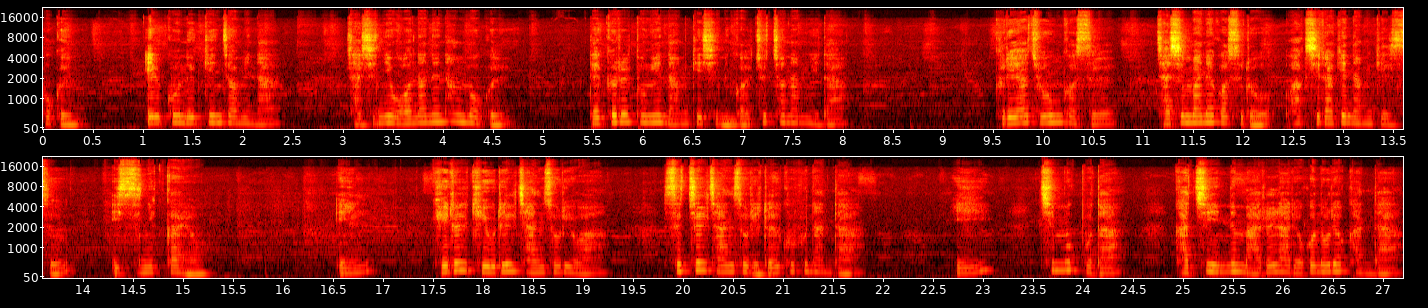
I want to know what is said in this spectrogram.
혹은 읽고 느낀 점이나 자신이 원하는 항목을 댓글을 통해 남기시는 걸 추천합니다. 그래야 좋은 것을 자신만의 것으로 확실하게 남길 수 있으니까요. 1. 귀를 기울일 잔소리와 스칠 잔소리를 구분한다. 2. 침묵보다 가치 있는 말을 하려고 노력한다.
